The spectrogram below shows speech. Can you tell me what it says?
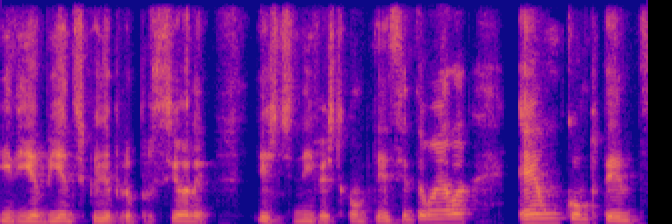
e de ambientes que lhe proporcionem estes níveis de competência. Então ela é um competente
